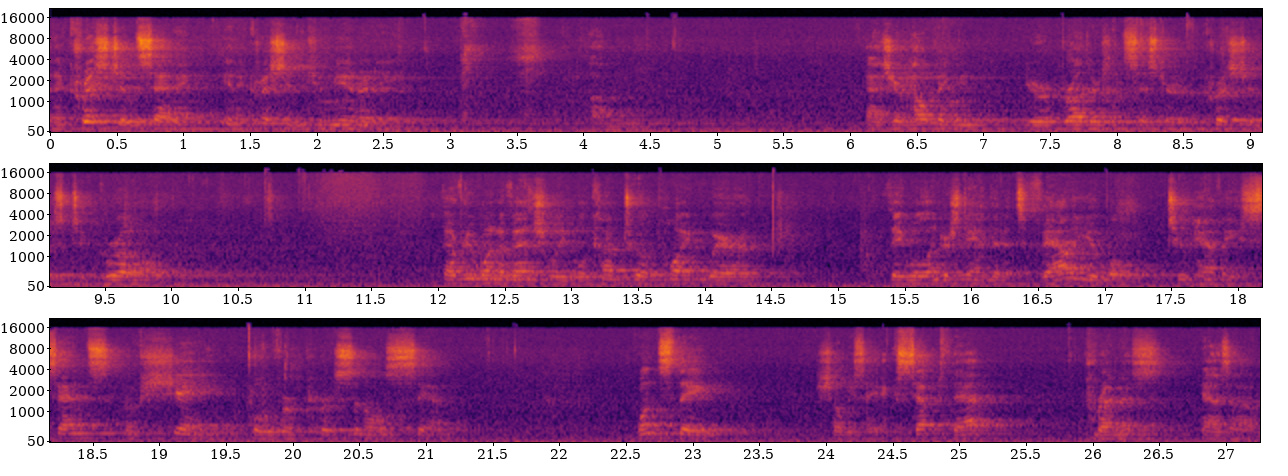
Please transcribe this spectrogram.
in a Christian setting, in a Christian community, um, as you're helping your brothers and sisters, Christians to grow, everyone eventually will come to a point where they will understand that it's valuable to have a sense of shame over personal sin. Once they, shall we say, accept that premise as a,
